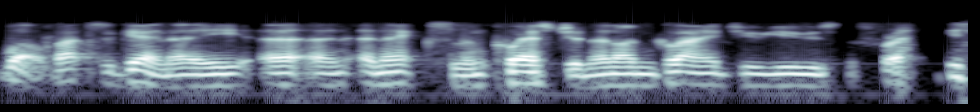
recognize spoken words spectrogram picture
Well, that's again a, an, excellent question, and I'm glad you used the phrase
